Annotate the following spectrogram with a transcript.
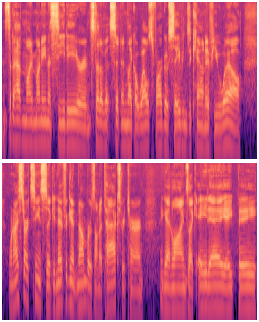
instead of having my money in a CD or instead of it sitting in like a Wells Fargo savings account, if you will, when I start seeing significant numbers on a tax return, again, lines like 8A, 8B,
